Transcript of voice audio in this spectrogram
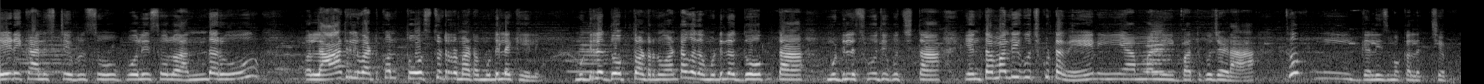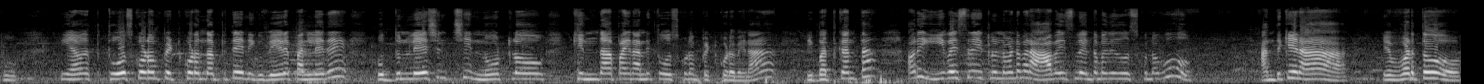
లేడీ కానిస్టేబుల్స్ పోలీసులు అందరూ లాటరీలు పట్టుకొని తోస్తుంటారు అన్నమాట ముడ్డిలోకి వెళ్ళి. ముడ్డిలో దోపుతా ఉంటారు. నువ్వు అంటావు కదా ముడ్డిలో దోపుతా ముడ్డిలో సూది గుచ్చుతా. ఎంతమంది గుచ్చుకుంటావే? నీ అమ్మ నీ బతుకు జడా. నీ గలీజ్ మొక్కల చెప్పు. నీ అమ్మ తోసుకోవడం పెట్టుకోవడం తప్పితే నీకు వేరే పని లేదే. పొద్దున్న లేచించి నోట్లో కింద పైన అన్ని తోసుకోవడం పెట్టుకోవడమేనా? నీ బతుకంతా? అవును ఈ వయసులో ఇట్లా ఉన్నామంటే మరి ఆ వయసులో ఎంతమంది తోసుకున్నావు? అందుకేనా? ఎవరితో?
